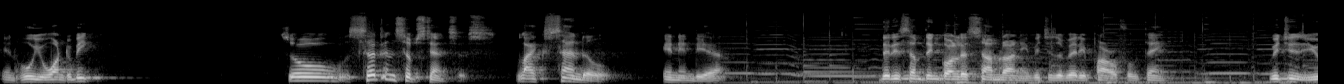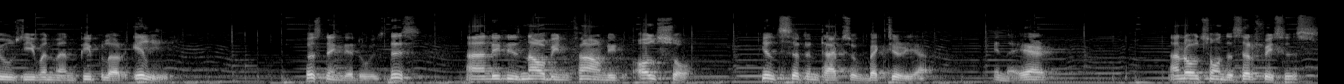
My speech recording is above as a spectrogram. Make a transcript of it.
in who you want to be. So, certain substances like sandal in India, there is something called as samrani, which is a very powerful thing, which is used even when people are ill. First thing they do is this, and it is now been found it also kills certain types of bacteria in the air and also on the surfaces.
